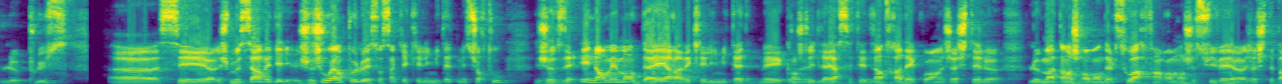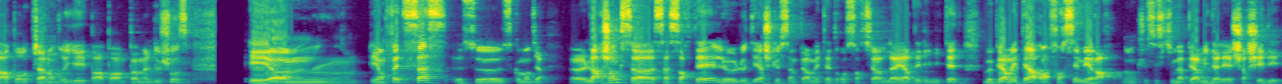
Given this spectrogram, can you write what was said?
le plus. Euh, c'est, je me servais des, je jouais un peu le SO5 avec les limited, mais surtout, je faisais énormément d'AR avec les limited. Mais quand je dis de l'AR, c'était de l'intraday, quoi. Hein. J'achetais le, le matin, je revendais le soir. Enfin, vraiment, je suivais, euh, j'achetais par rapport au calendrier, par rapport à pas mal de choses. Et, euh, et en fait, ça, ce, comment dire, euh, l'argent que ça, ça sortait, le, TH que ça me permettait de ressortir de l'AR des limited, me permettait à renforcer mes rares. Donc c'est ce qui m'a permis d'aller chercher des,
